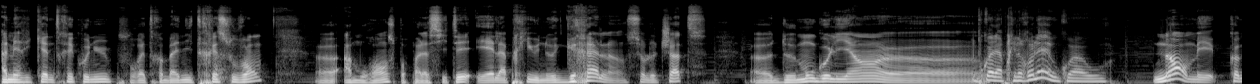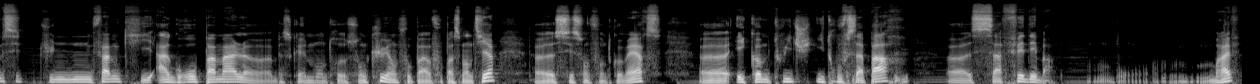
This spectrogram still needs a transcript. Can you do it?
américaine très connue pour être bannie très souvent, euh, Amourance pour pas la citer, et elle a pris une grêle sur le chat de Mongoliens. Pourquoi elle a pris le relais ou quoi ou... non, mais comme c'est une femme qui aggro pas mal, parce qu'elle montre son cul, hein, faut pas, faut pas se mentir, euh, c'est son fonds de commerce, euh, et comme Twitch y trouve sa part, euh, ça fait débat. Bon, bref.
